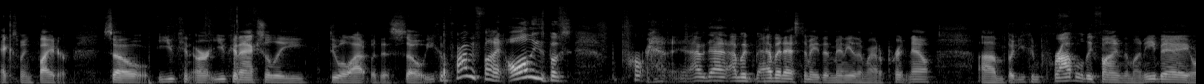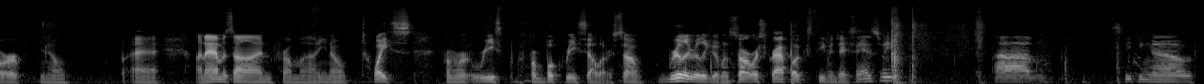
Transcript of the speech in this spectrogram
X-wing fighter. So you can or you can actually do a lot with this. So you can probably find all these books. I would, I would, I would estimate that many of them are out of print now, um, but you can probably find them on eBay or you know uh, on Amazon from uh, you know twice from re from book resellers. So really, really good one. Star Wars scrapbook, Stephen J. Sansweet. Um, speaking of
